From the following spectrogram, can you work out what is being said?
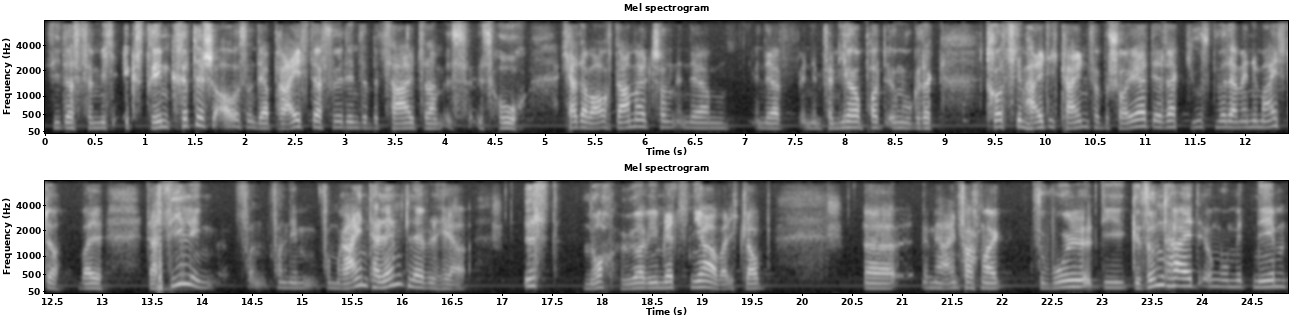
sieht das für mich extrem kritisch aus und der Preis dafür, den sie bezahlt haben, ist, ist hoch. Ich hatte aber auch damals schon in, der, in, der, in dem Verliererpot irgendwo gesagt, trotzdem halte ich keinen für bescheuert, der sagt, Houston wird am Ende Meister, weil das Ceiling von, von dem, vom reinen Talentlevel her ist noch höher wie im letzten Jahr, weil ich glaube, äh, wenn wir einfach mal sowohl die Gesundheit irgendwo mitnehmen,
